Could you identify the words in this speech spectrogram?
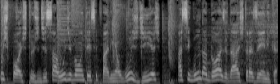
os postos de saúde vão antecipar em alguns dias a segunda dose da AstraZeneca.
